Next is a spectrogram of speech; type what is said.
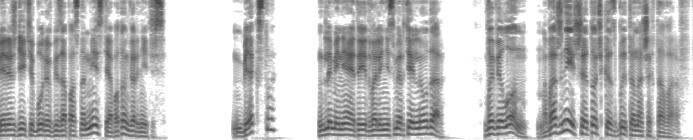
Переждите бурю в безопасном месте, а потом вернитесь. Бегство? Для меня это едва ли не смертельный удар. Вавилон — важнейшая точка сбыта наших товаров.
